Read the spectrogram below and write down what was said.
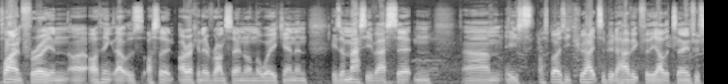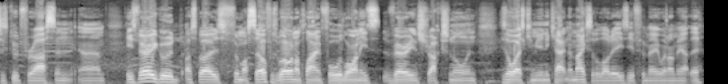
playing free. And I, I think that was I said I reckon everyone's seen it on the weekend, and he's a massive asset and. Um, he's, I suppose he creates a bit of havoc for the other teams, which is good for us. And um, he's very good, I suppose, for myself as well when I'm playing forward line. He's very instructional and he's always communicating. It makes it a lot easier for me when I'm out there.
